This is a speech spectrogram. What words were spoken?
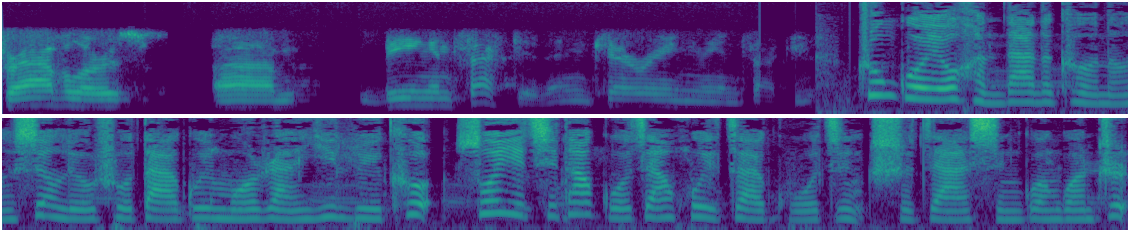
travelers being infected and carrying the infected 中国有很大的可能性流出大规模染疫旅客，所以其他国家会在国境施加新冠管制，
